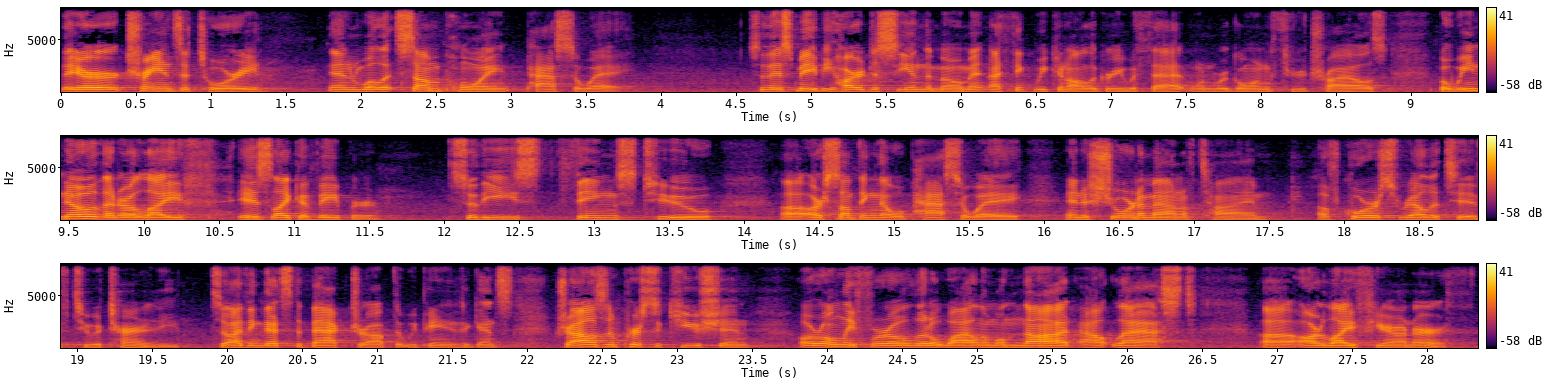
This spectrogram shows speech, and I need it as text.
They are transitory and will at some point pass away. So, this may be hard to see in the moment. I think we can all agree with that when we're going through trials. But we know that our life is like a vapor. So, these things too uh, are something that will pass away in a short amount of time, of course, relative to eternity. So, I think that's the backdrop that we painted against. Trials and persecution are only for a little while and will not outlast uh, our life here on earth.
